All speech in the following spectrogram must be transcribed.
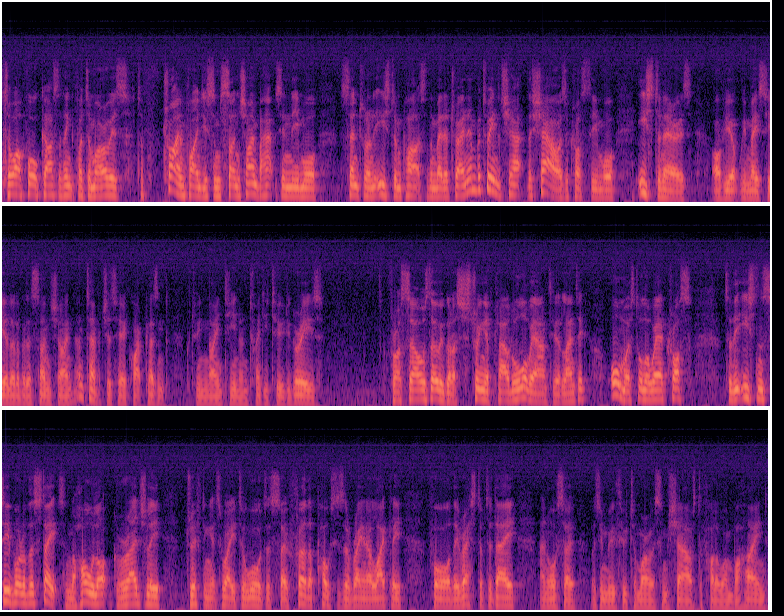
So our forecast, I think, for tomorrow is to try and find you some sunshine, perhaps in the more central and eastern parts of the Mediterranean. Between the, the, showers across the more eastern areas of Europe, we may see a little bit of sunshine, and temperatures here quite pleasant, between 19 and 22 degrees. For ourselves, though, we've got a string of cloud all the way out to the Atlantic, almost all the way across to the eastern seaboard of the States, and the whole lot gradually drifting its way towards us, so further pulses of rain are likely for the rest of today, and also as we move through tomorrow, some showers to follow on behind.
